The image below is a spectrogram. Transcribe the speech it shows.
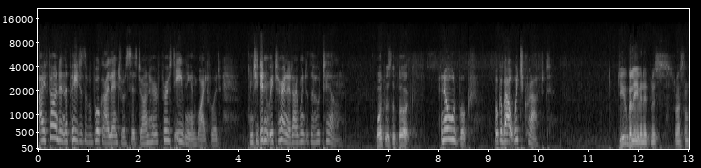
I found it in the pages of a book I lent your sister on her first evening in Whitewood. When she didn't return it, I went to the hotel. What was the book? An old book. Book about witchcraft. Do you believe in it, Miss Russell?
